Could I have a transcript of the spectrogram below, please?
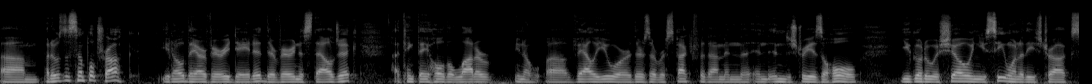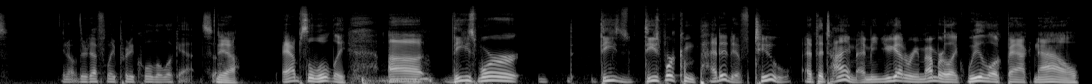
Um, but it was a simple truck. You know, they are very dated. They're very nostalgic. I think they hold a lot of you know uh, value, or there's a respect for them in the in the industry as a whole. You go to a show and you see one of these trucks, you know, they're definitely pretty cool to look at. So yeah, absolutely. Uh, these were these these were competitive too at the time. I mean, you got to remember, like we look back now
